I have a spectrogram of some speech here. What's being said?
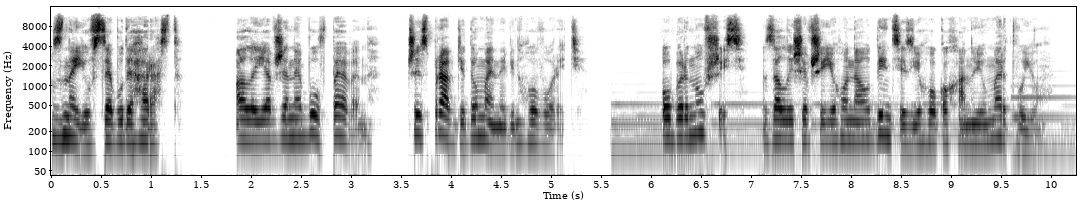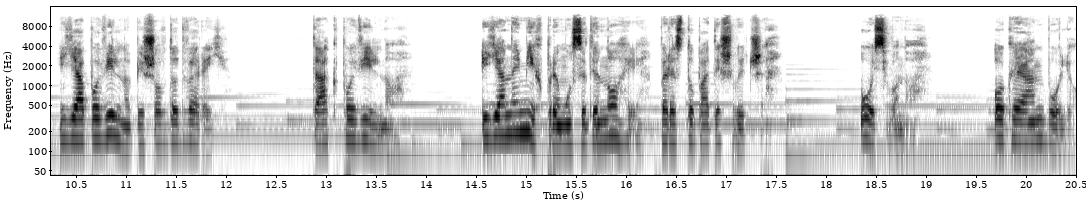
З нею все буде гаразд. Але я вже не був певен, чи справді до мене він говорить. Обернувшись, залишивши його наодинці з його коханою мертвою, я повільно пішов до дверей. Так повільно. Я не міг примусити ноги переступати швидше. Ось воно, океан болю.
